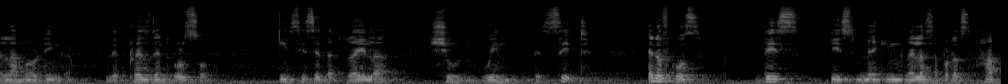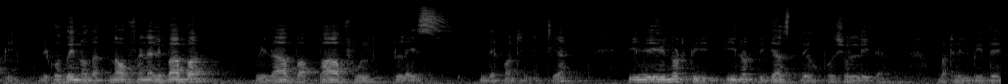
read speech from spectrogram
Raila Odinga. The president also insisted that Raila should win the seat. And of course, this is making Raila supporters happy because they know that now finally Baba will have a powerful place in the continent. Yeah, he will not be he will not be just the opposition leader, but he will be the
